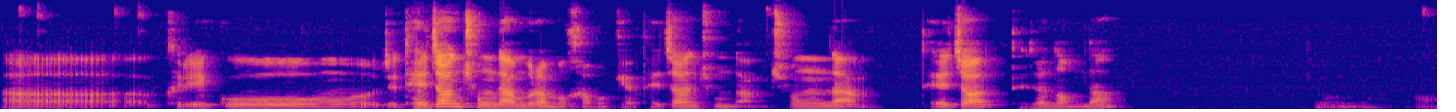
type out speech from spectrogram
어, 그리고 이제 대전 충남으로 한번 가볼게요. 대전 충남, 충남, 대전, 대전 없나? 어,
